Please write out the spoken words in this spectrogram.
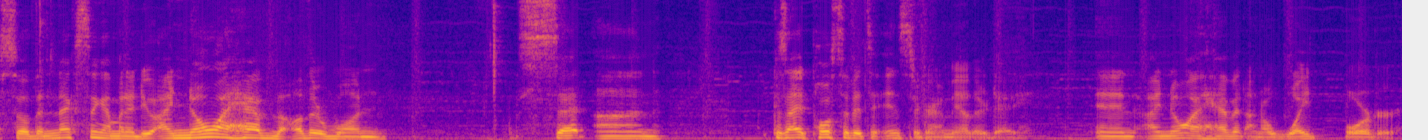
So the next thing I'm going to do, I know I have the other one set on because I had posted it to Instagram the other day and I know I have it on a white border.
